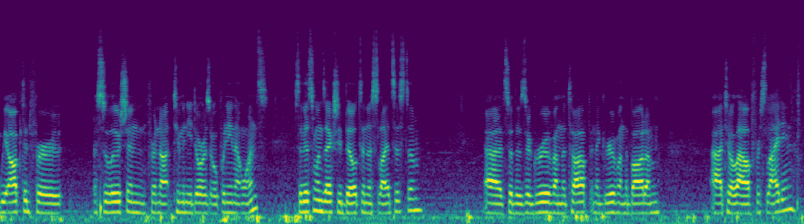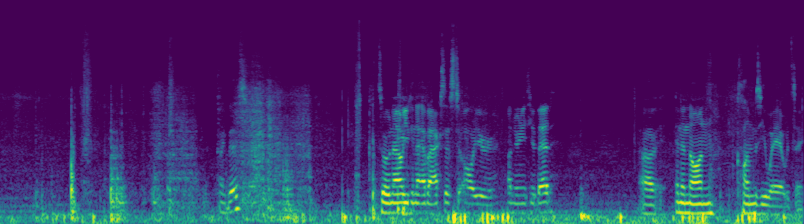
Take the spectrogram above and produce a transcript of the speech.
we opted for a solution for not too many doors opening at once. So this one's actually built in a slide system. Uh, so there's a groove on the top and a groove on the bottom uh, to allow for sliding. Like this. So now you can have access to all your underneath your bed uh, in a non-clumsy way, I would say.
